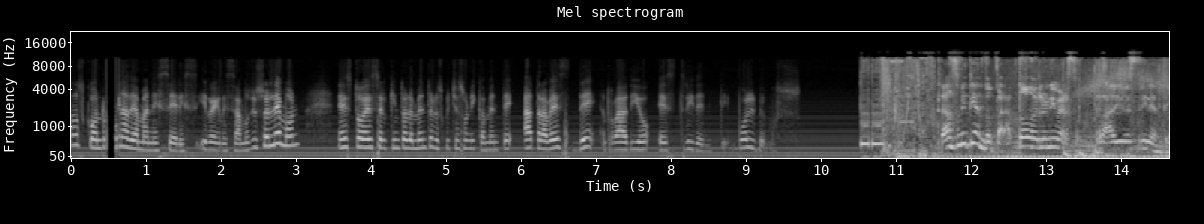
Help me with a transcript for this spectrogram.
Vamos con Runa de Amaneceres y regresamos. Yo soy Lemon. Esto es el quinto elemento y lo escuchas únicamente a través de Radio Estridente. Volvemos. Transmitiendo para todo el universo, Radio Estridente.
